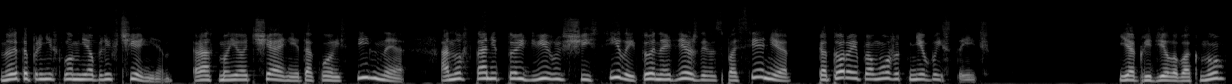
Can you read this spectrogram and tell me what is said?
Но это принесло мне облегчение. Раз мое отчаяние такое сильное, оно станет той движущей силой, той надеждой на спасение, которая поможет мне выстоять. Я глядела в окно,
